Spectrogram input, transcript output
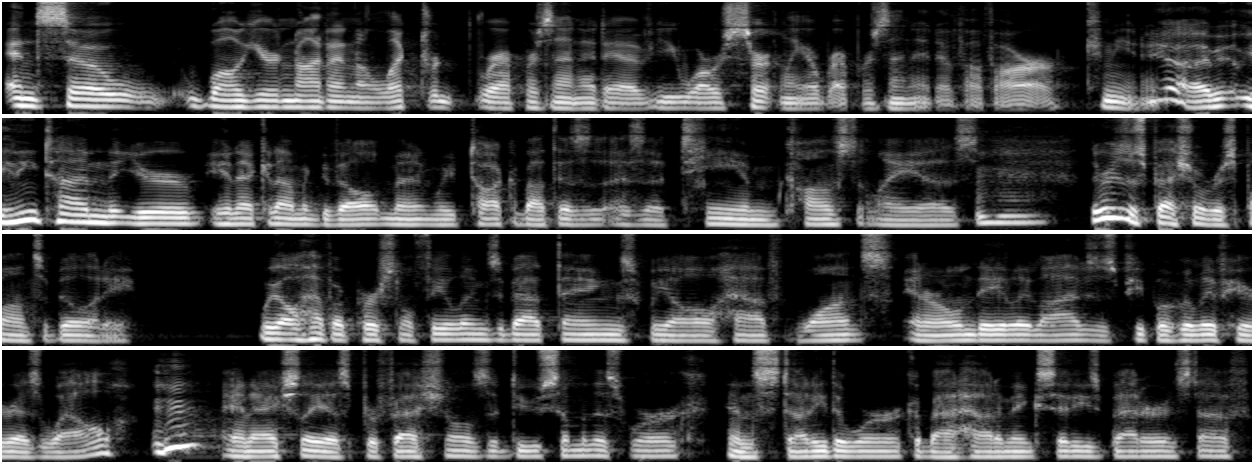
And so, while you're not an elected representative, you are certainly a representative of our community. Yeah. I mean, anytime that you're in economic development, we talk about this as a team constantly, is mm-hmm. there is a special responsibility we all have our personal feelings about things. We all have wants in our own daily lives as people who live here as well. Mm-hmm. And actually, as professionals that do some of this work and study the work about how to make cities better and stuff.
